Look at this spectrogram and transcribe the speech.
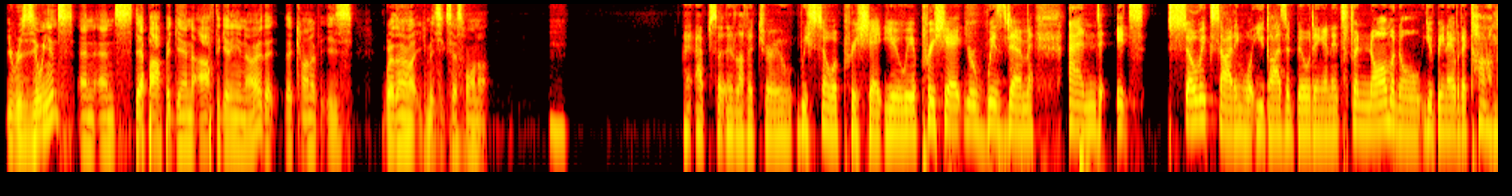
your resilience and and step up again after getting a no that that kind of is whether or not you can be successful or not. I absolutely love it, Drew. We so appreciate you. We appreciate your wisdom. And it's so exciting what you guys are building. And it's phenomenal you've been able to come,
